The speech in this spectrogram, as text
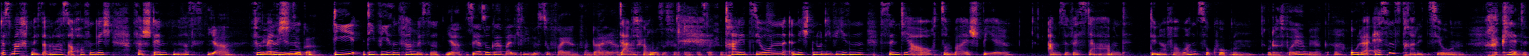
Das macht nichts, aber du hast auch hoffentlich Verständnis. Ja für sehr Menschen, die die Wiesen vermissen. Ja, sehr sogar, weil ich liebe es zu feiern. Von daher Danke. ich großes Verständnis dafür. Traditionen, nicht nur die Wiesen, sind ja auch zum Beispiel am Silvesterabend Dinner for One zu gucken. Mhm. Oder das Feuerwerk. Ach. Oder Essenstraditionen. Mhm. Raclette.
